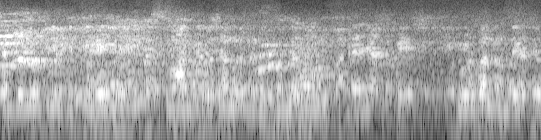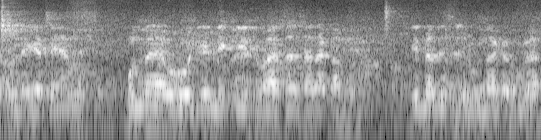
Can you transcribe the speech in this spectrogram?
ਸੰਗਤ ਨੂੰ ਅਪੀਲ ਕੀਤੀ ਗਈ ਸਮਾਨ ਦਿਓ ਸਾਨੂੰ, ਲੋੜਵੰਦਾਂ ਨੂੰ ਵੰਡਿਆ ਜਾ ਸਕੇ ਲੋੜਵੰਦ ਹੁੰਦੇ ਆ ਤੇ ਉੱਥੋਂ ਲੈ ਜਾਂਦੇ ਹਨ ਹੁਣ ਮੈਂ ਉਹ ਜਿਹੜੀ ਨਿੱਕੀ ਦਵਾਈ ਦਾ ਸਾਰਾ ਕੰਮ ਇਹਨਾਂ ਦੇ ਸਹਿਯੋਗ ਨਾਲ ਕਰੂੰਗਾ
